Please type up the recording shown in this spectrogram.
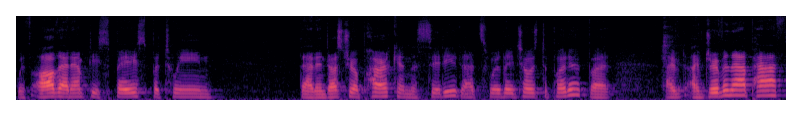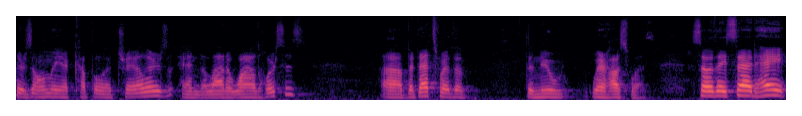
with all that empty space between that industrial park and the city, that's where they chose to put it, but I've, I've driven that path. There's only a couple of trailers and a lot of wild horses. Uh, but that's where the, the new warehouse was. So they said, hey,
